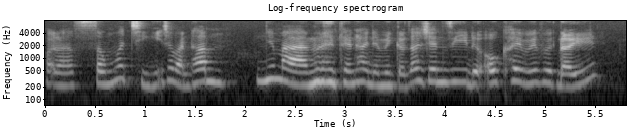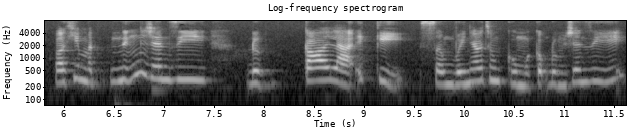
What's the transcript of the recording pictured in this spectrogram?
gọi là sống và chỉ nghĩ cho bản thân nhưng mà thế nào thì mình cảm giác Gen Z được ok với việc đấy. Và khi mà những Gen Z được coi là ích kỷ sống với nhau trong cùng một cộng đồng Gen Z ấy,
